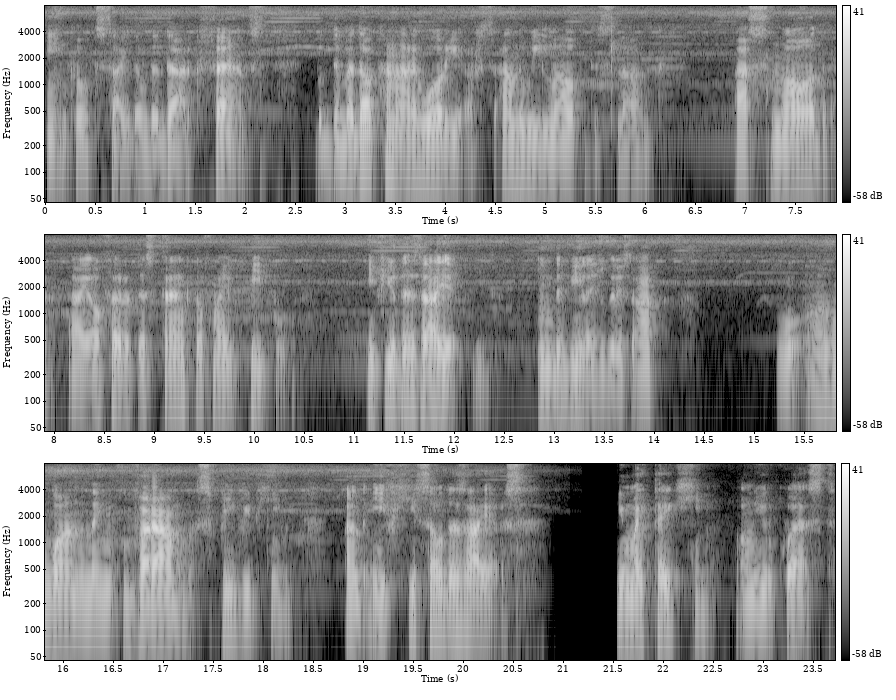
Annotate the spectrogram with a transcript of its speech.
ink outside of the dark fens, but the Bedokaan are warriors, and we love this land. As no other, I offer the strength of my people. If you desire in the village there is a uh, one named Varama. Speak with him, and if he so desires, you might take him on your quest.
